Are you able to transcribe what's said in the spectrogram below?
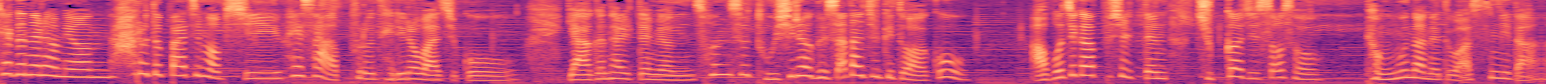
퇴근을 하면 하루도 빠짐없이 회사 앞으로 데리러 와주고, 야근할 때면 손수 도시락을 싸다 주기도 하고, 아버지가 아프실 땐 죽까지 써서 병문 안에도 왔습니다.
